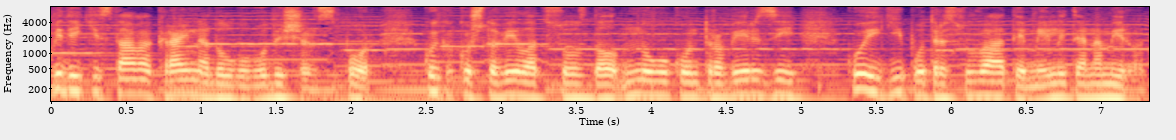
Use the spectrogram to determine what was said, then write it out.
бидејќи става крај на долгогодишен спор, кој како што велат создал многу контроверзии кои ги потресуваат темелите на мирот.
